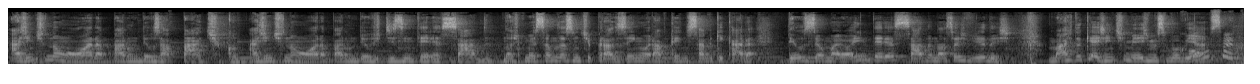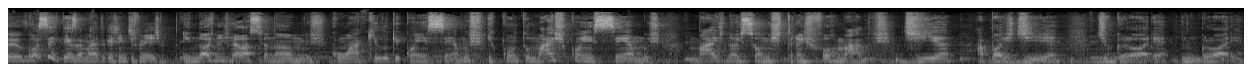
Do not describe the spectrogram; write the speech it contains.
A gente não ora para um Deus apático. A gente não ora para um Deus desinteressado. Nós começamos a sentir prazer em orar porque a gente sabe que, cara, Deus é o maior interessado nas nossas vidas. Mais do que a gente mesmo se bobear. Com certeza. Com certeza mais do que a gente mesmo. E nós nos relacionamos com com aquilo que conhecemos, e quanto mais conhecemos, mais nós somos transformados, dia após dia, de glória em glória.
